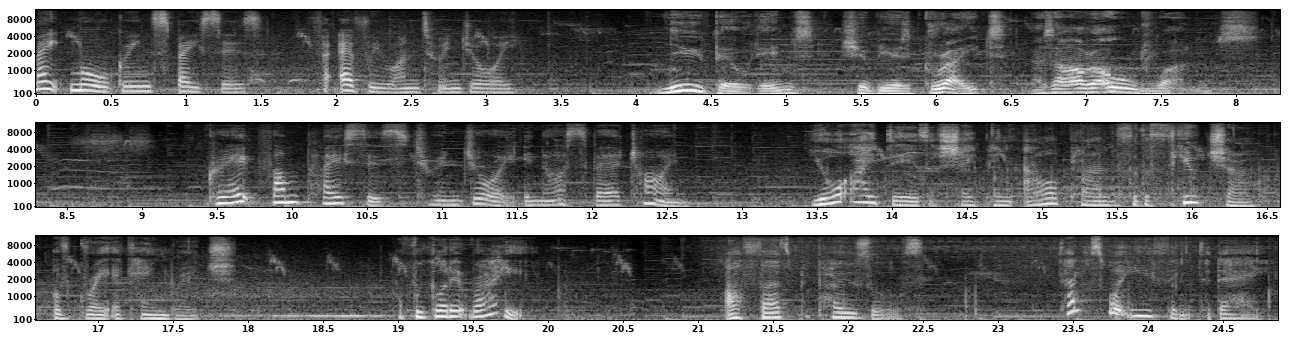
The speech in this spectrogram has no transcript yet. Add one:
Make more green spaces for everyone to enjoy. New buildings should be as great as our old ones. Create fun places to enjoy in our spare time. Your ideas are shaping our plan for the future of Greater Cambridge. Have we got it right? Our first proposals. Tell us what you think today.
